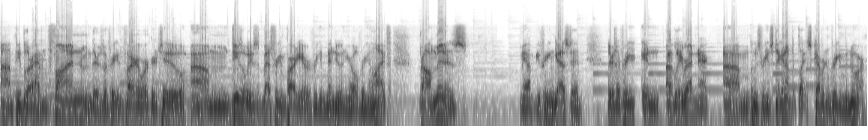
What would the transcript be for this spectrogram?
Um, people are having fun. There's a freaking firework or two. Um, Diesel is the best freaking party you ever freaking been to in your whole freaking life. Problem is, Yep, you freaking guessed it. There's a freaking ugly redneck um, who's freaking sticking up the place, covered in freaking manure.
